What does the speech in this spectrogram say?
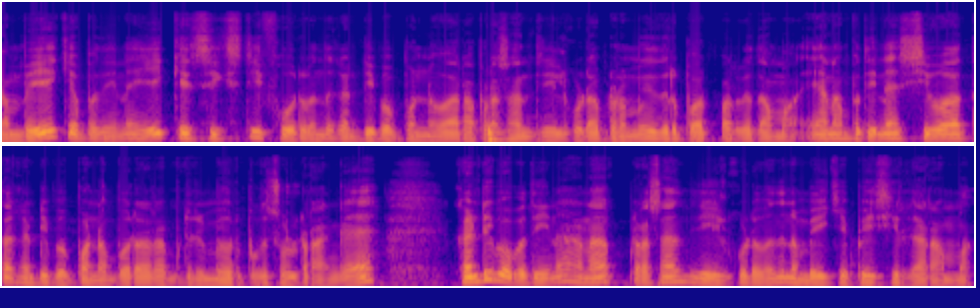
நம்ம ஏகே பார்த்தீங்கன்னா ஏகே சிக்ஸ்டி ஃபோர் வந்து கண்டிப்பாக பண்ணுவார்? பிரசாந்த் நீல் கூட. அப்புறமா எதிர்பார்ப்பாருதாமா ஏன்னா பார்த்தீங்கன்னா சிவா தான் கண்டிப்பாக பண்ண போகிறார் அப்படின்னு ஒரு பக்கம் சொல்கிறாங்க கண்டிப்பாக பார்த்தீங்கன்னா ஆனால் பிரசாந்த் நீல் கூட வந்து நம்ம பேசியிருக்காராம்மா.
